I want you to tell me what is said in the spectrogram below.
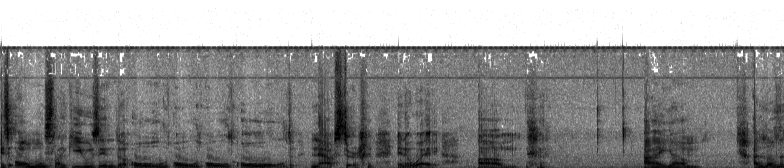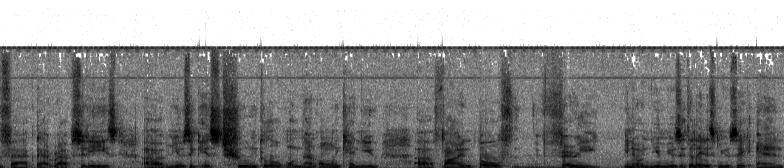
It's almost like using the old, old, old, old Napster in a way. Um, I um, I love the fact that Rhapsody's uh, music is truly global. Not only can you uh, find both very you know new music the latest music and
